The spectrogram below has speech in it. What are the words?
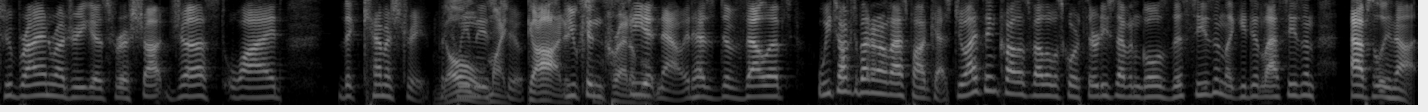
to Brian Rodriguez for a shot just wide. The chemistry between Oh, these my two. God, you can incredible. see it now. It has developed. We talked about it on our last podcast. Do I think Carlos Vela will score 37 goals this season like he did last season? Absolutely not.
